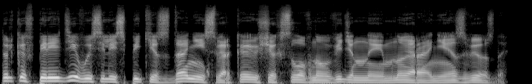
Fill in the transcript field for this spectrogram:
Только впереди высились пики зданий, сверкающих словно увиденные мной ранее звезды.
